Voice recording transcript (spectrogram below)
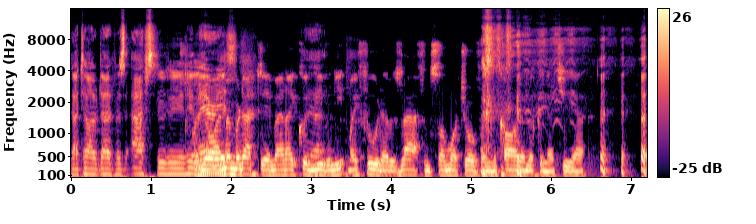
I thought uh, that was absolutely I hilarious. know, I remember that day, man. I couldn't Yeah. even eat my food. I was laughing so much over in the corner looking at you. Yeah.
